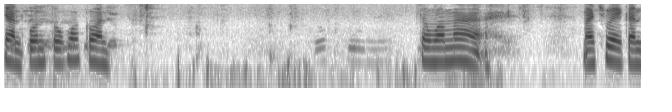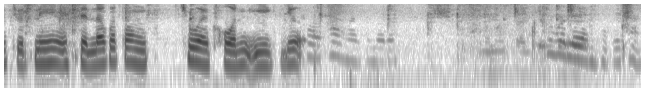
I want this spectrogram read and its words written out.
ย่านฝนตกมาก่อนต้องมามามาช่วยกันจุดนี้ เสร็จแล้วก็ต้องช่วยขนอีกเยอะอันจะมาได้คือว่าเรียนเขาไปทาง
